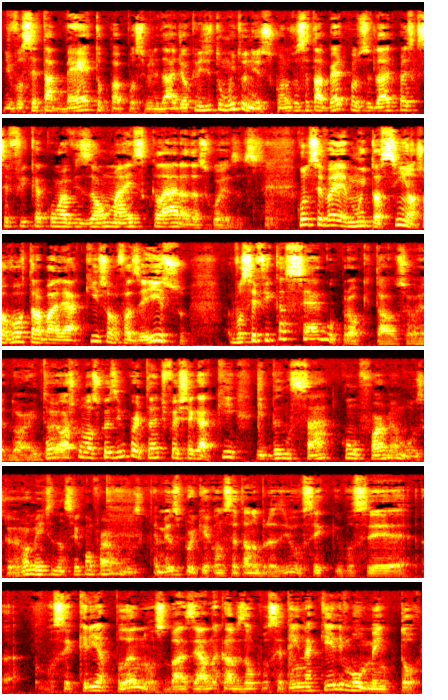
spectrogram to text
de você estar tá aberto para a possibilidade. Eu acredito muito nisso. Quando você está aberto para a possibilidade, parece que você fica com a visão mais clara das coisas. Sim. Quando você vai muito assim, ó, só vou trabalhar aqui, só vou fazer isso, você fica cego para o que está ao seu redor. Então eu acho que uma das coisas importantes foi chegar aqui e dançar conforme a música. Eu realmente dancei conforme a música. É mesmo porque quando você está no Brasil, você, você, você cria planos baseados naquela visão que você tem naquele momento,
